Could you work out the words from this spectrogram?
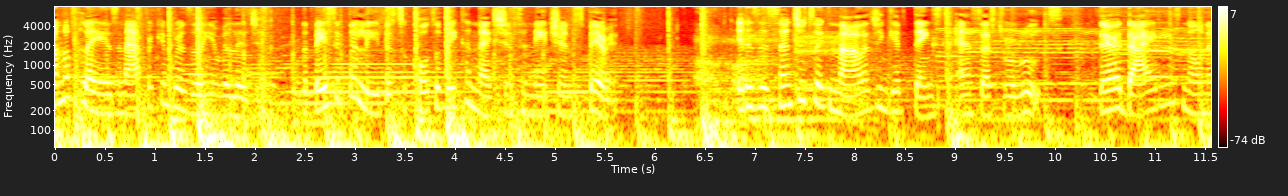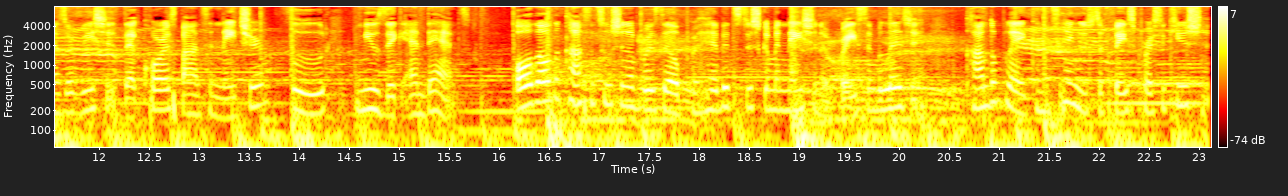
Candomblé is an African Brazilian religion. The basic belief is to cultivate connection to nature and spirit. It is essential to acknowledge and give thanks to ancestral roots. There are deities known as orishas that correspond to nature, food, music, and dance. Although the Constitution of Brazil prohibits discrimination of race and religion, Candomblé continues to face persecution.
